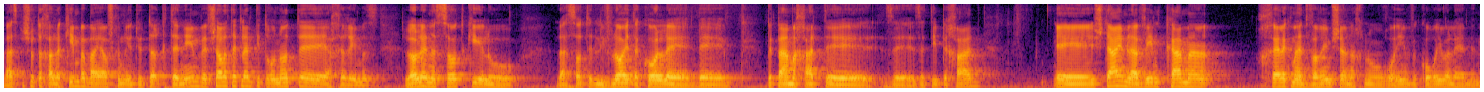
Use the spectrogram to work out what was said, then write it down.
ואז פשוט החלקים בבעיה הופכים להיות יותר קטנים, ואפשר לתת להם פתרונות אה, אחרים. אז לא לנסות כאילו לעשות, לבלוע את הכל אה, בפעם אחת, אה, זה, זה טיפ אחד. אה, שתיים, להבין כמה חלק מהדברים שאנחנו רואים וקוראים עליהם הם,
